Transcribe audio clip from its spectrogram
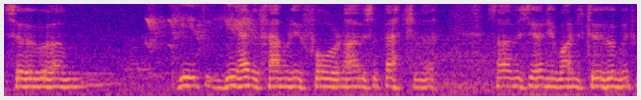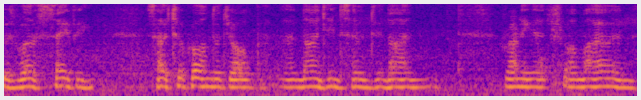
so um, he he had a family of four and I was a bachelor, so I was the only one to whom it was worth saving. So I took on the job in 1979, running it on my own.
